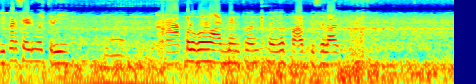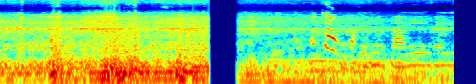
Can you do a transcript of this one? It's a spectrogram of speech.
ಈ ಕಡೆ ಸೈಡ್ ಹೋಗ್ತೀರಿ ಆಕಳುಗಳು ಆಡ್ ನಿಂತು ಅಂತ ಅಯ್ಯಪ್ಪ ಬಿಸಿಲಾಗ. ಸಾಲಿದಲ್ಲಿ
